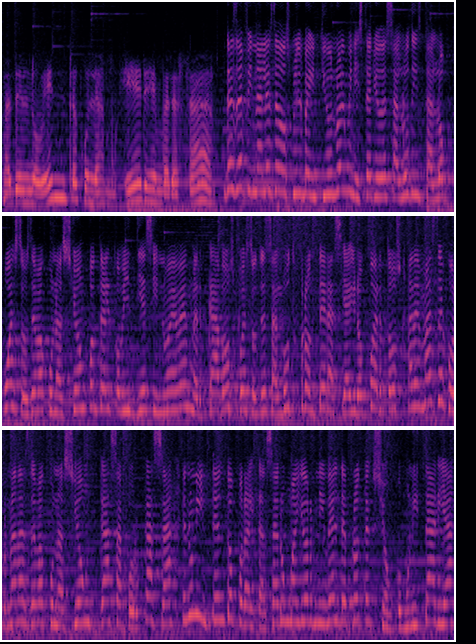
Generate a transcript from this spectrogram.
más del 90 con las mujeres embarazadas. Desde finales de 2021, el Ministerio de Salud instaló puestos de vacunación contra el COVID-19 en mercados, puestos de salud, fronteras y aeropuertos, además de jornadas de vacunación casa por casa, en un intento por alcanzar un mayor nivel de protección comunitaria.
